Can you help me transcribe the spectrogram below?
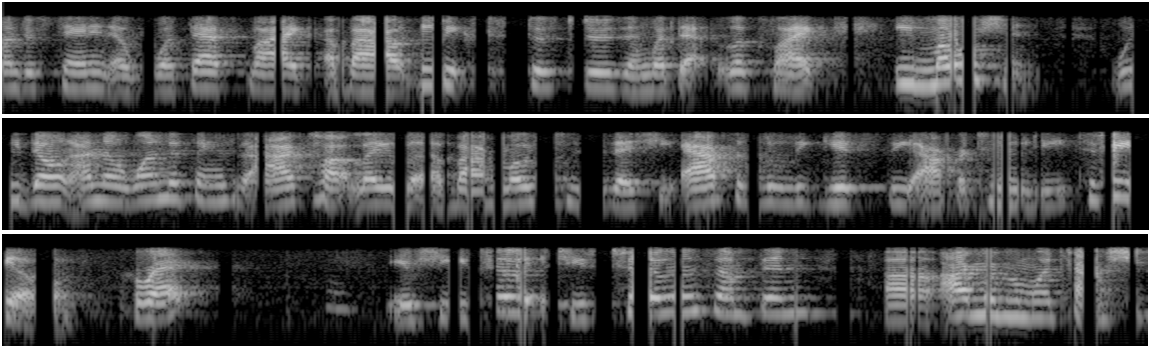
understanding of what that's like about big sisters and what that looks like. Emotions. We don't. I know one of the things that I taught Laila about emotions is that she absolutely gets the opportunity to feel. Correct? If she feel, if she's feeling something, uh, I remember one time she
